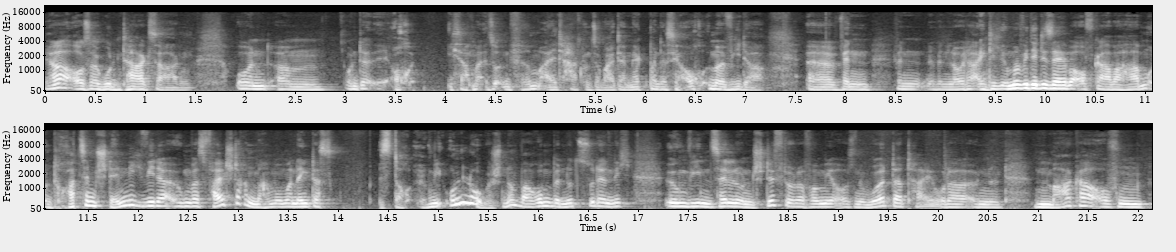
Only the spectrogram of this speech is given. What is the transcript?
Ja, außer guten Tag sagen. Und, ähm, und äh, auch, ich sag mal, also im Firmenalltag und so weiter merkt man das ja auch immer wieder. Äh, wenn, wenn, wenn Leute eigentlich immer wieder dieselbe Aufgabe haben und trotzdem ständig wieder irgendwas falsch daran machen, wo man denkt, das ist doch irgendwie unlogisch. Ne? Warum benutzt du denn nicht irgendwie einen Zettel und einen Stift oder von mir aus eine Word-Datei oder einen, einen Marker auf dem,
